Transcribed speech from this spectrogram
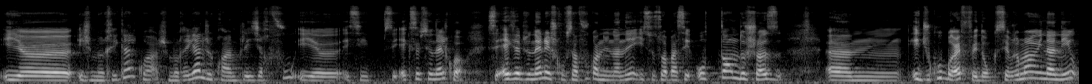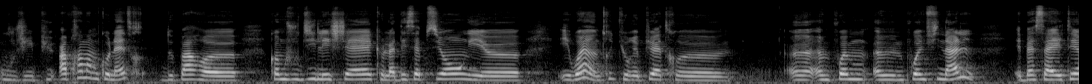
Et, euh, et, je me régale, quoi. Je me régale. Je prends un plaisir fou. Et, et c'est exceptionnel, quoi. C'est exceptionnel. Et je trouve ça fou qu'en une année, il se soit passé autant de choses. et du coup, bref. Et donc, c'est vraiment une année où j'ai pu apprendre à me connaître. De par, comme je vous dis, l'échec, la déception. Et, et ouais, un truc qui aurait pu être un, point, un point final et ben ça a été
